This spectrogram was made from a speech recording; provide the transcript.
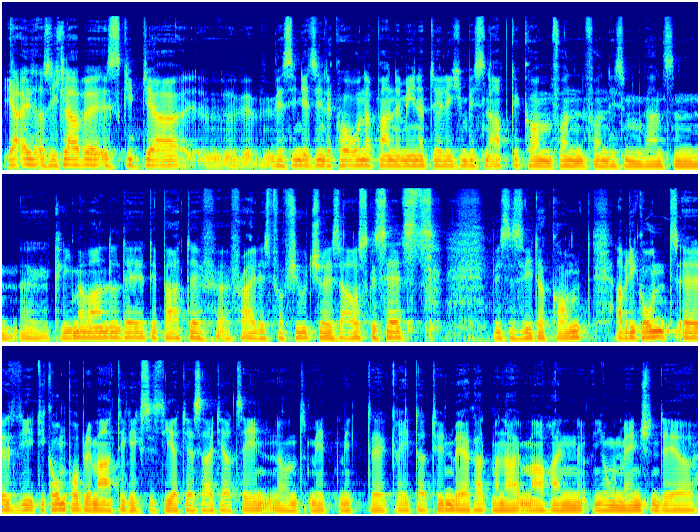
Ja, also ich glaube, es gibt ja, wir sind jetzt in der Corona-Pandemie natürlich ein bisschen abgekommen von, von diesem ganzen äh, Klimawandel-Debatte. Fridays for Future ist ausgesetzt bis es wieder kommt. Aber die, Grund, äh, die, die Grundproblematik existiert ja seit Jahrzehnten und mit, mit äh, Greta Thunberg hat man auch einen jungen Menschen, der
